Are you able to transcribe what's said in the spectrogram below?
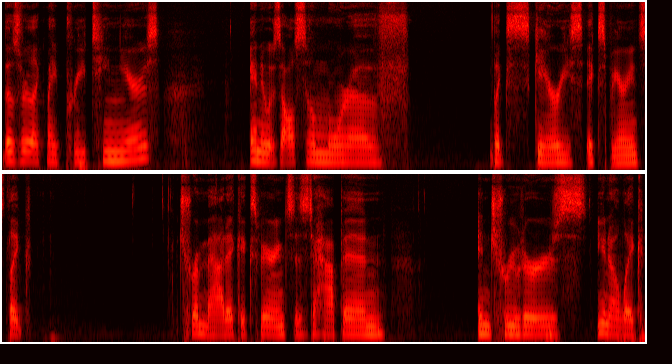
Those were like my preteen years. And it was also more of like scary experience, like traumatic experiences to happen intruders, you know, like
